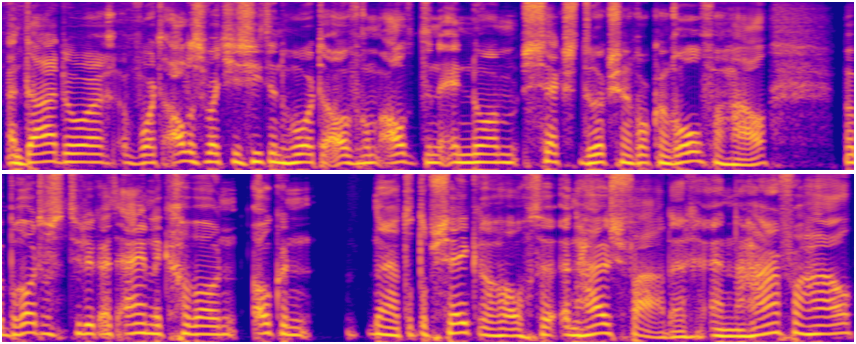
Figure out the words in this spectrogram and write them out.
En daardoor wordt alles wat je ziet en hoort over hem... altijd een enorm seks, drugs en rock'n'roll verhaal. Maar Brood was natuurlijk uiteindelijk gewoon ook een nou ja, tot op zekere hoogte een huisvader. En haar verhaal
